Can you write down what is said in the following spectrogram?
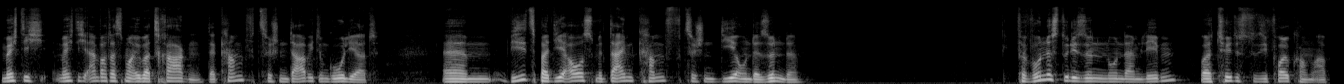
möchte, ich, möchte ich einfach das mal übertragen. Der Kampf zwischen David und Goliath. Ähm, wie sieht es bei dir aus mit deinem Kampf zwischen dir und der Sünde? Verwundest du die Sünde nur in deinem Leben oder tötest du sie vollkommen ab?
